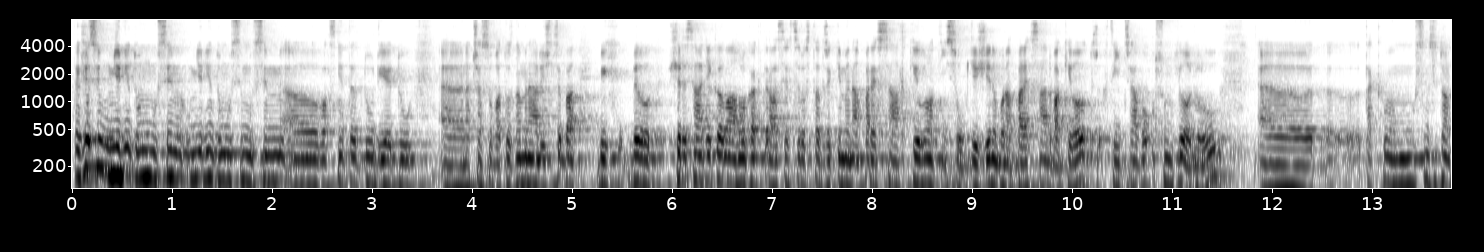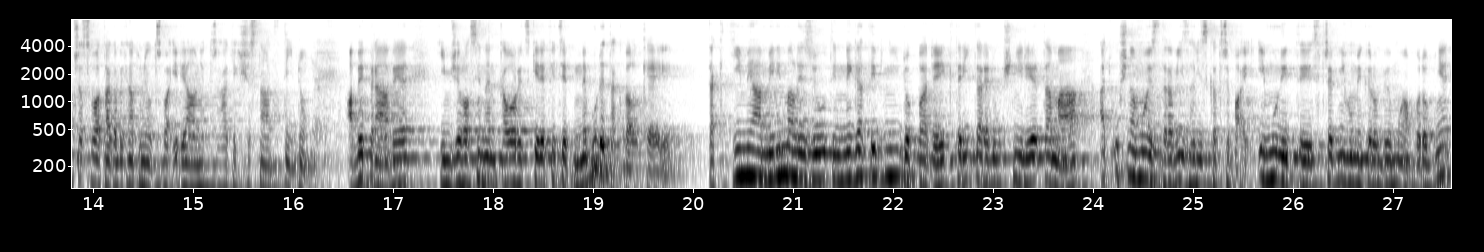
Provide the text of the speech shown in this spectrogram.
Takže si uměrně tomu musím, uměrně tomu si musím uh, vlastně tu dietu uh, načasovat. To znamená, když třeba bych byl 60 kilová holka, která se chce dostat, řekněme, na 50 kg na té soutěži nebo na 52 kg, chce třeba o 8 kg dolů, uh, tak musím si to načasovat tak, abych na to měl třeba ideálně třeba těch 16 týdnů. Aby právě tím, že vlastně ten kalorický deficit nebude tak velký, tak tím já minimalizuju ty negativní dopady, které ta redukční dieta má, ať už na moje zdraví z hlediska třeba i imunity, střevního mikrobiomu a podobně,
